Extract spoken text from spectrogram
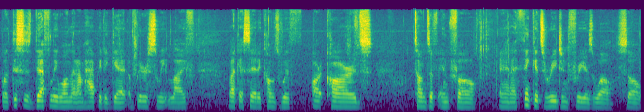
But this is definitely one that I'm happy to get. A bittersweet life. Like I said, it comes with art cards, tons of info, and I think it's region free as well. So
